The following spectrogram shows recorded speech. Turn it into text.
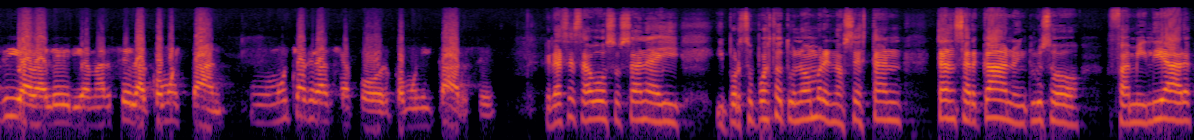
días Valeria, Marcela, ¿cómo están? Muchas gracias por comunicarse. Gracias a vos, Susana, y, y por supuesto tu nombre nos es tan, tan cercano, incluso familiar.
